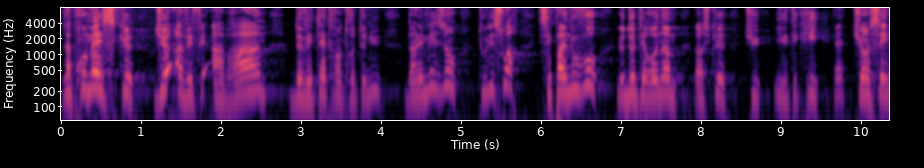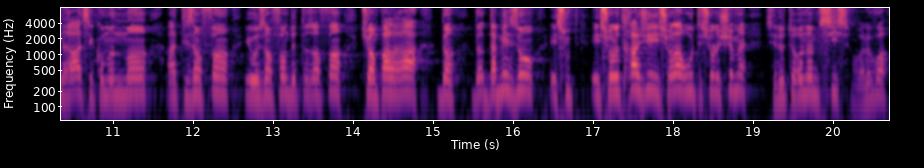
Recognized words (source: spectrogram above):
La promesse que Dieu avait faite à Abraham devait être entretenue dans les maisons tous les soirs. C'est pas nouveau le Deutéronome lorsque tu, il est écrit, hein, tu enseigneras ces commandements à tes enfants et aux enfants de tes enfants. Tu en parleras dans, ta maison et, et, sur le trajet, et sur la route et sur le chemin. C'est Deutéronome 6, on va le voir.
